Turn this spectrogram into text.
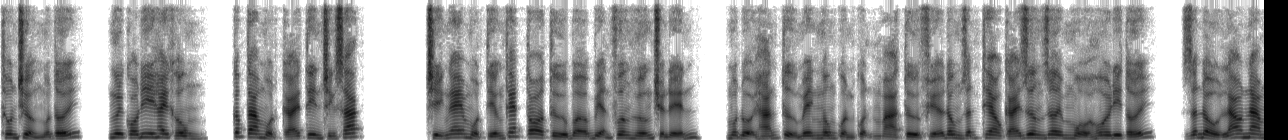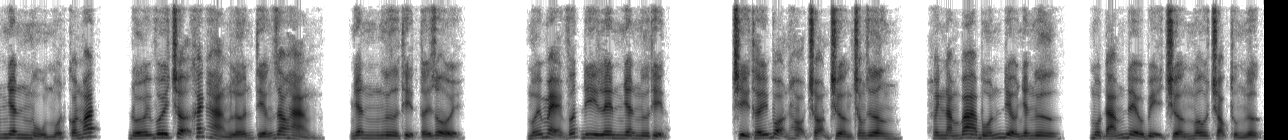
thôn trưởng muốn tới, ngươi có đi hay không, cấp ta một cái tin chính xác. Chỉ nghe một tiếng thét to từ bờ biển phương hướng truyền đến, một đội hán tử mênh ngông quần quận mà từ phía đông dẫn theo cái dương rơi mồ hôi đi tới, dẫn đầu lao nam nhân mù một con mắt, đối với chợ khách hàng lớn tiếng giao hàng, nhân ngư thịt tới rồi. Mới mẻ vớt đi lên nhân ngư thịt. Chỉ thấy bọn họ chọn trường trong dương, hoành nằm ba bốn điều nhân ngư, một đám đều bị trường mâu chọc thủng ngực,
